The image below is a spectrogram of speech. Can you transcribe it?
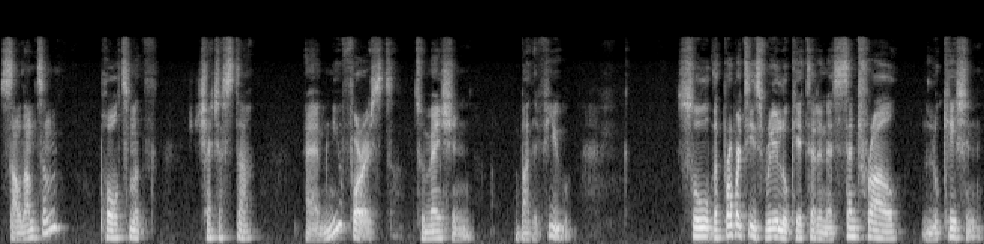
Southampton, Portsmouth, Chichester, um, New Forest, to mention but a few. So the property is really located in a central location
